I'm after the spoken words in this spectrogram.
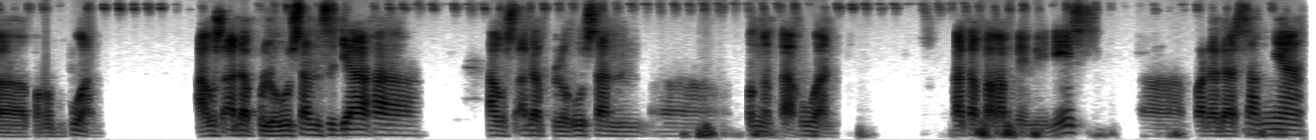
uh, perempuan. Harus ada pelurusan sejarah, harus ada pelurusan uh, pengetahuan. Kata para feminis, uh, pada dasarnya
